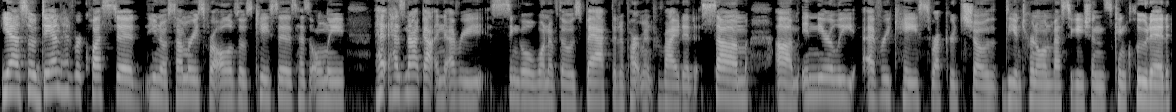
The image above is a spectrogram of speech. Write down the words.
Yeah, so Dan had requested, you know, summaries for all of those cases, has only ha- has not gotten every single one of those back. The department provided some. Um, in nearly every case, records show the internal investigations concluded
